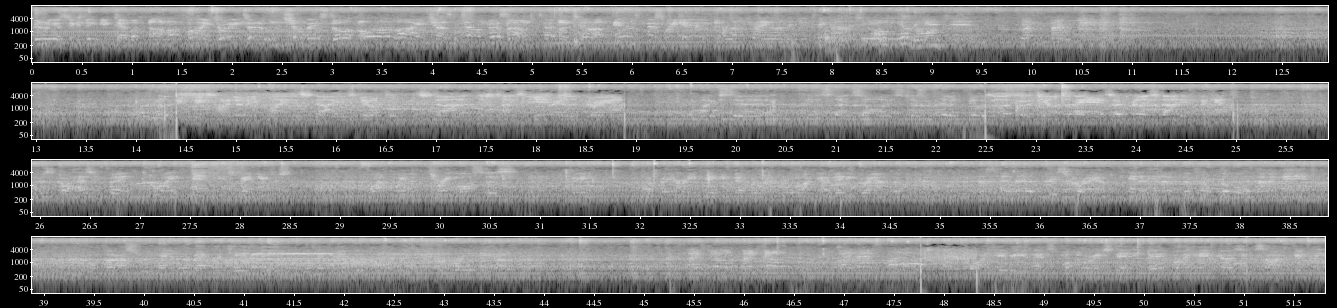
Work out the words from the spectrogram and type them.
Xperia 16 gig tablet are hot 522. Shop in store or online. Just don't miss out. Tablet Terra ends this weekend. I love trying all the new technology. Oh, come on. gadgets. Fun. One of the big things you want to do when you play this day is get off to a good start. It just takes the air out of the ground. It makes uh, interstate sides just really feel as though they've got a challenge in their hands. So it's really starting for the cats. Scott hasn't been three losses. They uh, rarely they've never won any ground. This, uh, this ground, Kennedy at the top of the ball, coming in. Fast with Campbell back to Kennedy. Quite heavy in that spot where he's standing there. My hand goes inside 50.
